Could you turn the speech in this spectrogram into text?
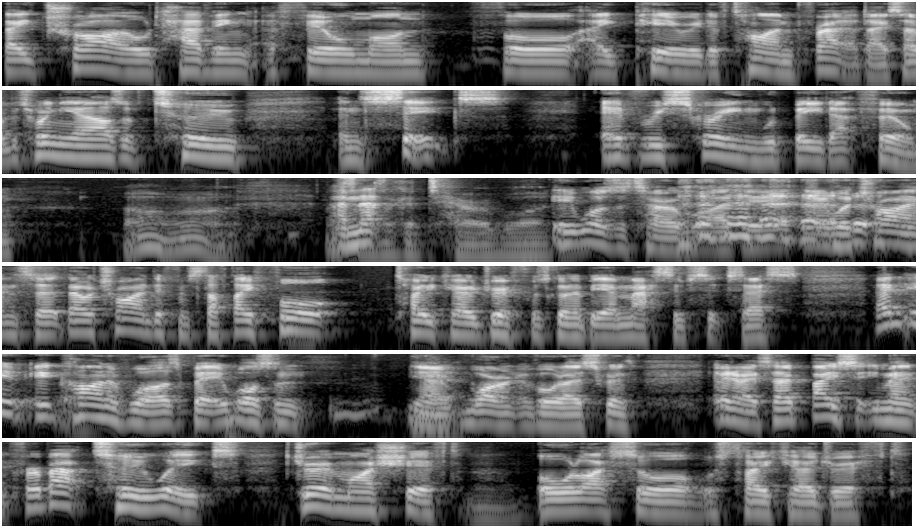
they trialled having a film on for a period of time throughout the day. So between the hours of two and six, every screen would be that film. oh right, that And sounds that- like a terrible idea. It was a terrible idea. They were trying to. They were trying different stuff. They thought Tokyo Drift was going to be a massive success, and it, it kind of was, but it wasn't. You know, warrant of all those screens. Anyway, so it basically meant for about two weeks during my shift, all I saw was Tokyo Drift,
